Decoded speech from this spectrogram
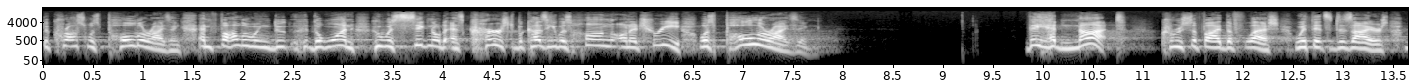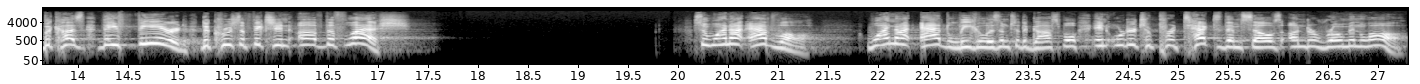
The cross was polarizing and following the, the one who was signaled as cursed because he was hung on a tree was polarizing. They had not crucified the flesh with its desires because they feared the crucifixion of the flesh. So, why not add law? Why not add legalism to the gospel in order to protect themselves under Roman law?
